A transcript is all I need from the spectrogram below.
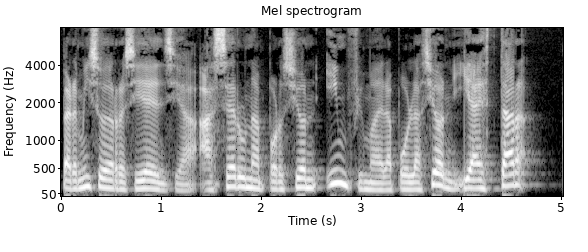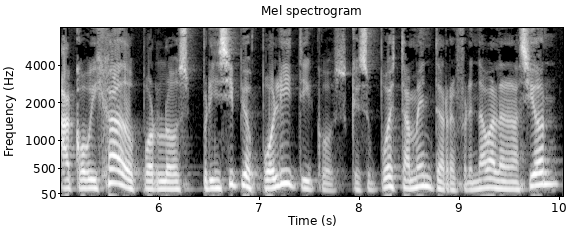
permiso de residencia, a ser una porción ínfima de la población y a estar acobijados por los principios políticos que supuestamente refrendaba la nación,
